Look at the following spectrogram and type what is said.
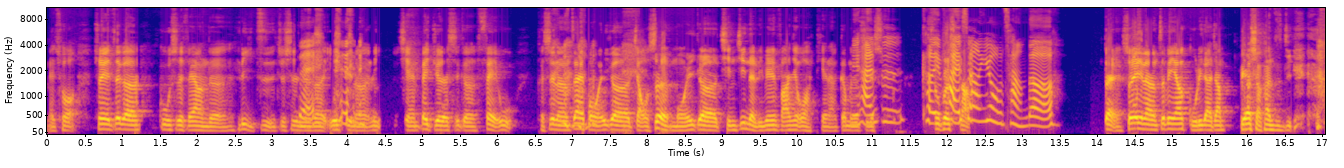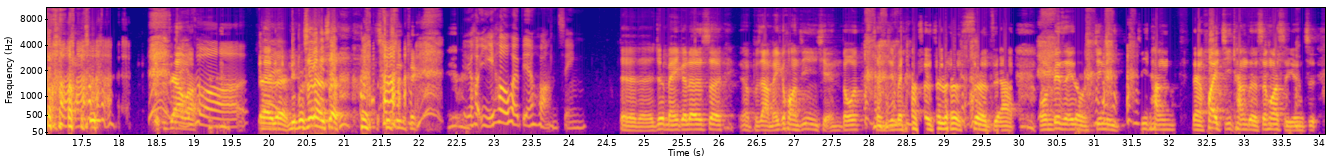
没错，所以这个故事非常的励志，就是那个也许呢，你以前被觉得是个废物。可是呢，在某一个角色、某一个情境的里面，发现哇，天哪，根本你还是可以派上用场的。对，所以呢，这边要鼓励大家不要小看自己，是这样吗？没错，对对对，你不是垃圾，以后以后会变黄金。对对对，就每一个垃圾，呃，不是啊，每一个黄金以前都曾经被当成是垃圾，这样，我们变成一种心理鸡汤，对，坏鸡汤的生化实验室。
